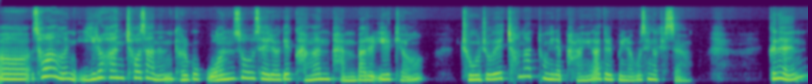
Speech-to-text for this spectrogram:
어 서왕은 이러한 처사는 결국 원소 세력의 강한 반발을 일으켜 조조의 천하 통일에 방해가 될 뿐이라고 생각했어요. 그는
